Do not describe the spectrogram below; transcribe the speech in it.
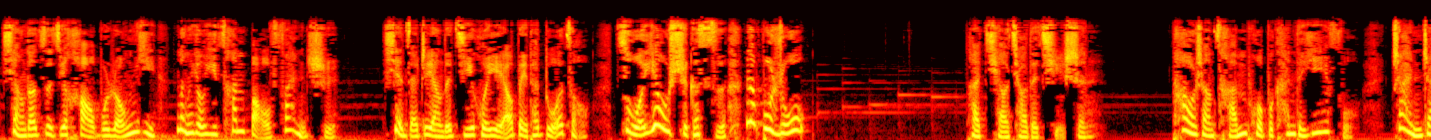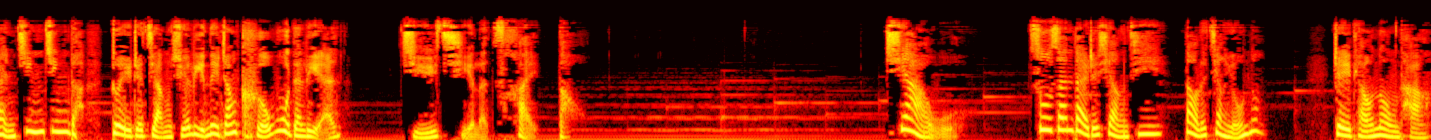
想到自己好不容易能有一餐饱饭吃，现在这样的机会也要被他夺走，左右是个死，那不如……他悄悄的起身，套上残破不堪的衣服，战战兢兢的对着蒋学礼那张可恶的脸，举起了菜刀。下午，苏三带着相机到了酱油弄，这条弄堂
